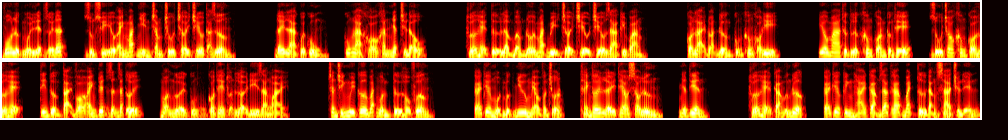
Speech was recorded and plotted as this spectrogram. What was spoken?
vô lực ngồi liệt dưới đất, dùng suy yếu ánh mắt nhìn chăm chú trời chiều tà dương. Đây là cuối cùng, cũng là khó khăn nhất chiến đấu. Hứa hệ tự lẩm bẩm đôi mắt bị trời chiều chiếu ra kim quang. Còn lại đoạn đường cũng không khó đi. Yêu ma thực lực không còn cường thế, dù cho không có hứa hệ tin tưởng tại võ ánh tuyết dẫn dắt tới, mọi người cũng có thể thuận lợi đi ra ngoài. Chân chính nguy cơ bắt nguồn từ hậu phương. Cái kia một mực như mèo vần chuột, thành thơi lấy theo sau lưng, nhân tiên. Hứa hệ cảm ứng được, cái kia kinh hãi cảm giác gáp bách từ đằng xa chuyển đến,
